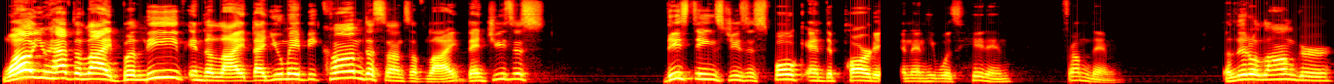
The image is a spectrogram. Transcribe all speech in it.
While you have the light, believe in the light that you may become the sons of light. Then Jesus, these things Jesus spoke and departed, and then he was hidden from them. A little longer,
